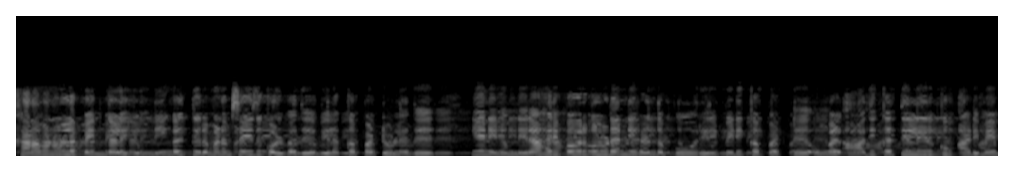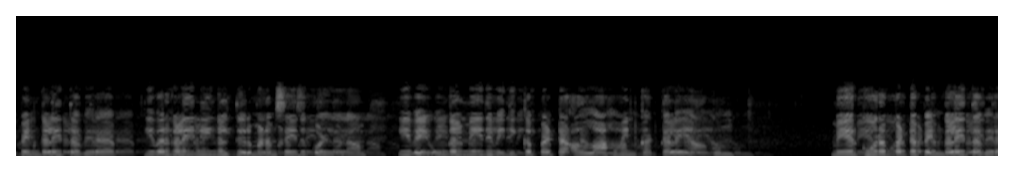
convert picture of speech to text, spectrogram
கணவனுள்ள பெண்களையும் நீங்கள் திருமணம் செய்து கொள்வது விலக்கப்பட்டுள்ளது. எனினும் நிராகரிப்பவர்களுடன் நிகழ்ந்த போரில் பிடிக்கப்பட்டு உங்கள் ஆதிக்கத்தில் இருக்கும் அடிமை பெண்களை தவிர இவர்களை நீங்கள் திருமணம் செய்து கொள்ளலாம். இவை உங்கள் மீது விதிக்கப்பட்ட அல்லாஹுவின் கட்டளையாகும். மேற்கூறப்பட்ட பெண்களை தவிர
